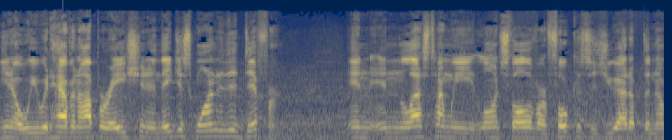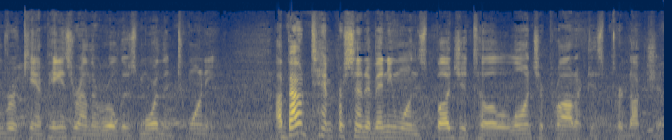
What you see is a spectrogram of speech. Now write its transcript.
You know, we would have an operation and they just wanted it different. And, and the last time we launched all of our focuses, you add up the number of campaigns around the world, there's more than 20. About 10% of anyone's budget to launch a product is production.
